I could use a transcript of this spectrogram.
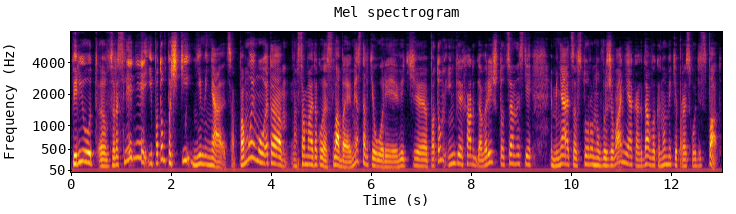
период взросления и потом почти не меняются. По-моему, это самое такое слабое место в теории, ведь потом Ингельхарт говорит, что ценности меняются в сторону выживания, когда в экономике происходит спад.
